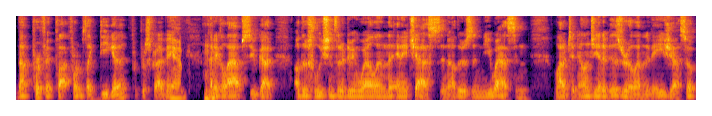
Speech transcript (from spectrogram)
not perfect platforms like DIGA for prescribing yeah. mm-hmm. medical apps. You've got other solutions that are doing well in the NHS and others in the US and a lot of technology out of Israel and out of Asia. So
